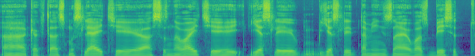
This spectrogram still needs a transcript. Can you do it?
а, как-то осмысляйте, осознавайте. Если, если, там, я не знаю, вас бесит,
